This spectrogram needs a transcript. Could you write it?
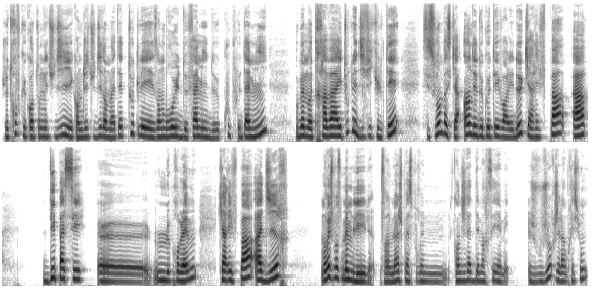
Je trouve que quand on étudie et quand j'étudie dans ma tête toutes les embrouilles de famille, de couple, d'amis, ou même au travail, toutes les difficultés, c'est souvent parce qu'il y a un des deux côtés, voire les deux, qui n'arrive pas à dépasser euh, le problème, qui n'arrive pas à dire. En fait, je pense même les. Enfin, là, je passe pour une candidate des Marseillais, mais je vous jure, j'ai l'impression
